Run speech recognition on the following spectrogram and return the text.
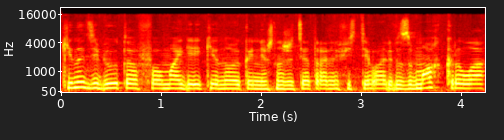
кинодебютов «Магия кино», и, конечно же, театральный фестиваль «Взмах крыла».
